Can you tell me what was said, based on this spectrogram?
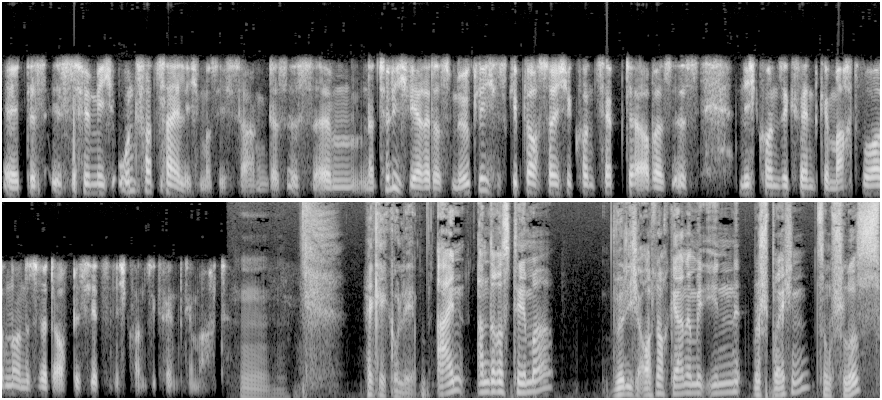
äh, das ist für mich unverzeihlich, muss ich sagen. Das ist ähm, natürlich wäre das möglich. Es gibt auch solche Konzepte, aber es ist nicht konsequent gemacht worden und es wird auch bis jetzt nicht konsequent gemacht. Mhm. Herr Kekulé, ein anderes Thema, würde ich auch noch gerne mit Ihnen besprechen zum Schluss.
